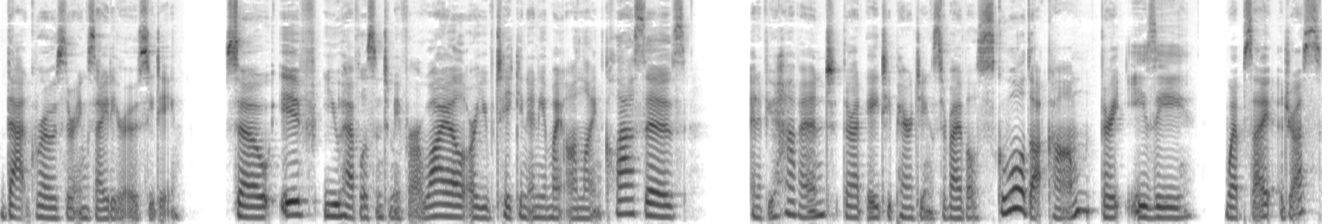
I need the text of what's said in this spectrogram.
that grows their anxiety or OCD. So, if you have listened to me for a while or you've taken any of my online classes, and if you haven't, they're at atparentingsurvivalschool.com, very easy website address.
